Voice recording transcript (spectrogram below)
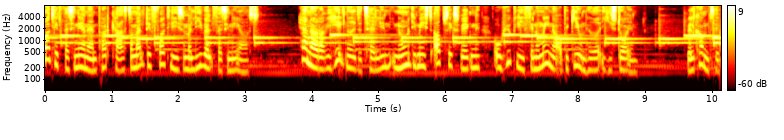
Frygteligt Fascinerende er en podcast om alt det frygtelige, som alligevel fascinerer os. Her nørder vi helt ned i detaljen i nogle af de mest opsigtsvækkende og uhyggelige fænomener og begivenheder i historien. Velkommen til.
